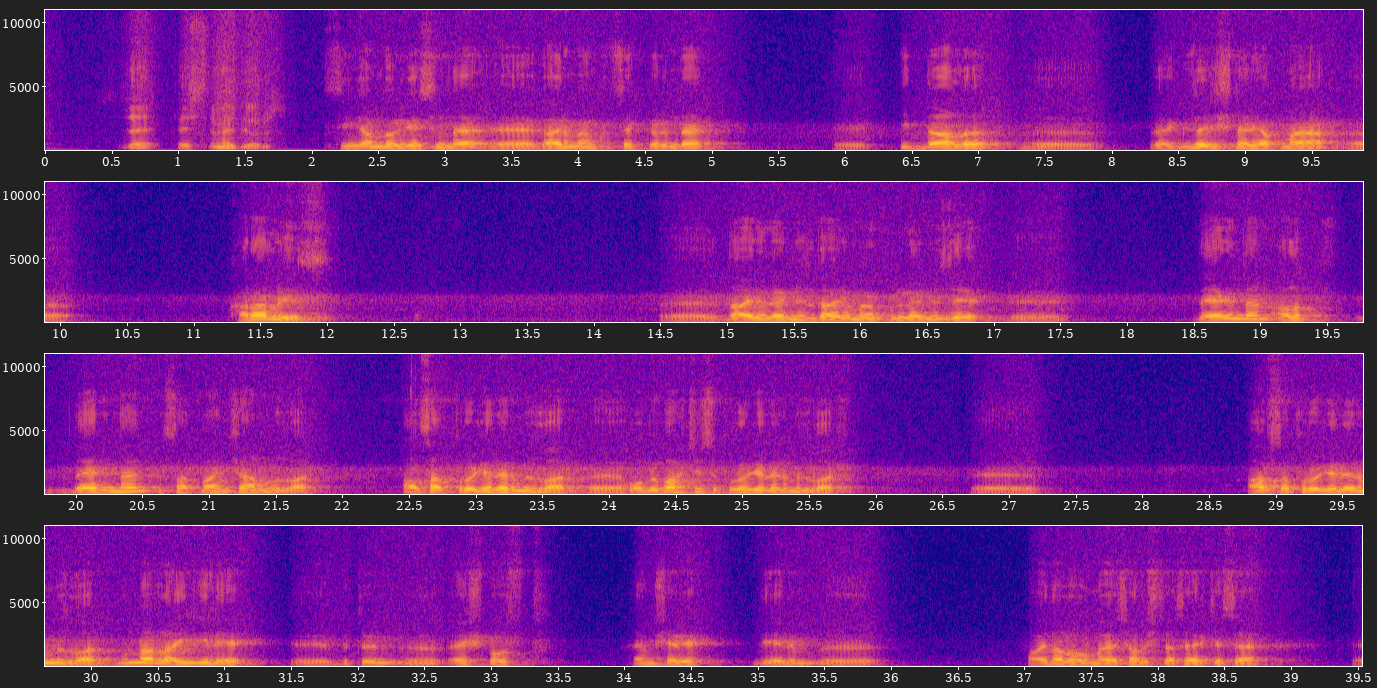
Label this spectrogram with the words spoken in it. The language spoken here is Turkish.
size teslim ediyoruz. Sincan bölgesinde e, gayrimenkul sektöründe e, iddialı e, ve güzel işler yapmaya e, kararlıyız. E, daireleriniz, gayrimenkullerinizi e, değerinden alıp değerinden satma imkanımız var. Alsat projelerimiz var. E, hobi bahçesi projelerimiz var. E, arsa projelerimiz var. Bunlarla ilgili e, bütün e, eş dost, hemşeri diyelim e, faydalı olmaya çalışacağız herkese. E,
